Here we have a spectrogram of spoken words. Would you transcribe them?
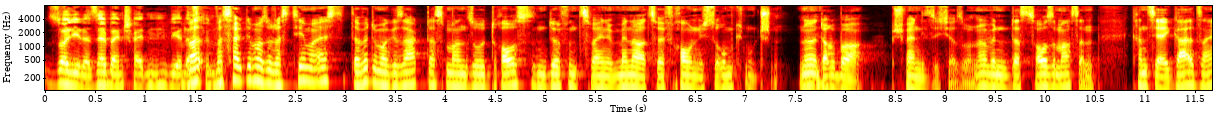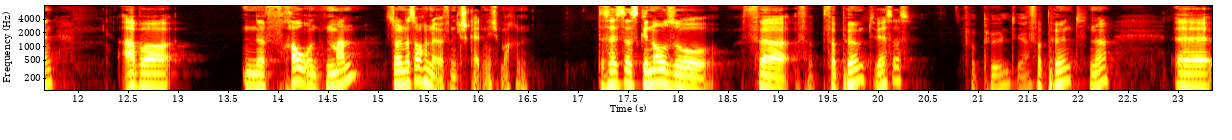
soll jeder selber entscheiden, wie er das was, findet. was halt immer so das Thema ist, da wird immer gesagt, dass man so draußen dürfen zwei Männer, zwei Frauen nicht so rumknutschen. Mhm. Ne? Darüber beschweren die sich ja so. Ne? Wenn du das zu Hause machst, dann kann es ja egal sein. Aber eine Frau und ein Mann sollen das auch in der Öffentlichkeit nicht machen. Das heißt, das ist genauso ver, ver, verpönt, wie heißt das? Verpönt, ja. Verpönt, ne? Äh,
